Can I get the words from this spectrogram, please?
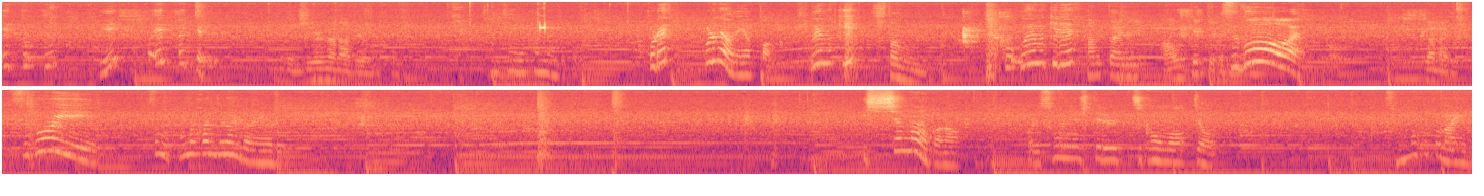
えどどえ？え入ってる？17秒。全然わかんないけど。これ？これだよねやっぱ。上向き？スタムにこう上向きで？反対に。仰向けってるすごい。じゃないですかすごい。そうこんな感じなんだね夜。一瞬なのかな？これ挿入してる時間はじゃあ。そんなことないよな。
